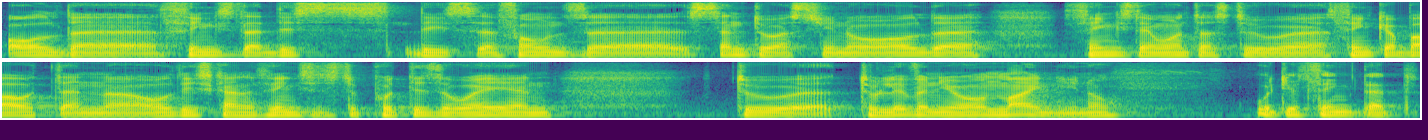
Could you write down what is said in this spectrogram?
all the things that this these uh, phones uh, send to us you know all the things they want us to uh, think about and uh, all these kind of things is to put this away and to to live in your own mind you know Would you think that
